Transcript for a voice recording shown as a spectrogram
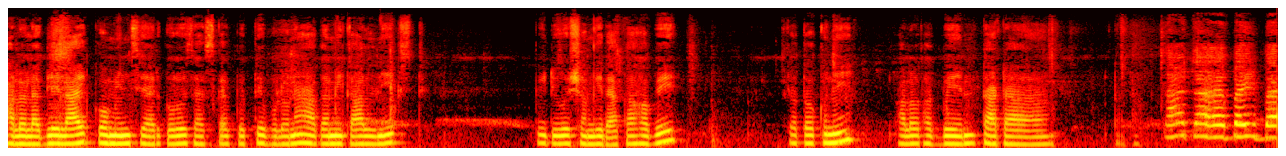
ভালো লাগলে লাইক কমেন্ট শেয়ার করো সাবস্ক্রাইব করতে বলো না। আগামীকাল নেক্সট ভিডিওর সঙ্গে দেখা হবে। ততক্ষণে ভালো থাকবেন। টাটা। টাটা। Bye bye.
